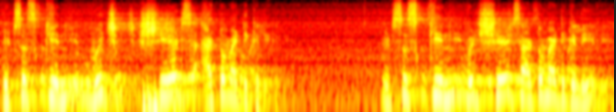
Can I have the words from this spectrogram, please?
it's a skin which shades automatically. It's a skin which shades automatically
